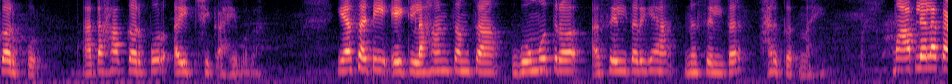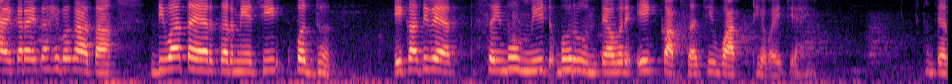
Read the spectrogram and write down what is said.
कर्पूर. आता हा कर्पूर ऐच्छिक आहे बघा. यासाठी एक लहान चमचा गोमूत्र असेल तर घ्या नसेल तर हरकत नाही. मग आपल्याला काय करायचं आहे बघा आता? दिवा तयार करण्याची पद्धत. एका दिव्यात सैंधव मीठ भरून त्यावर एक कापसाची वात ठेवायची आहे. त्यात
